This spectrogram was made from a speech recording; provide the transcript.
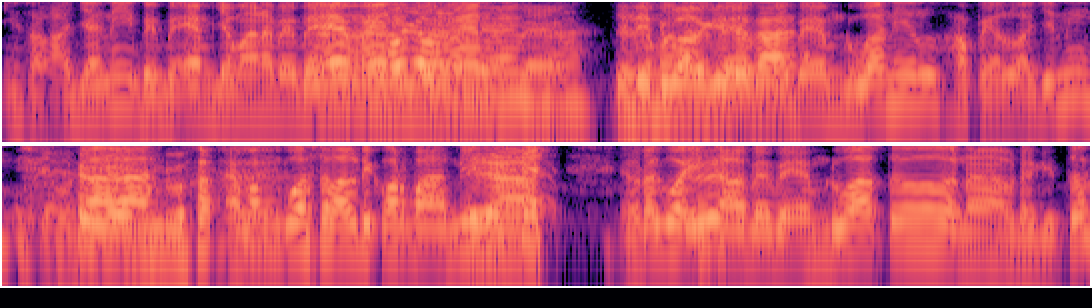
Install aja nih BBM zaman BBM men. oh, itu, zaman men. BBM. Nah. Jadi dua gitu BBM, kan? BBM 2 nih lu HP lu aja nih. Ya udah. Dua. Emang gua selalu dikorbanin. Iya. ya udah gua Terus? install BBM 2 tuh. Nah, udah gitu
